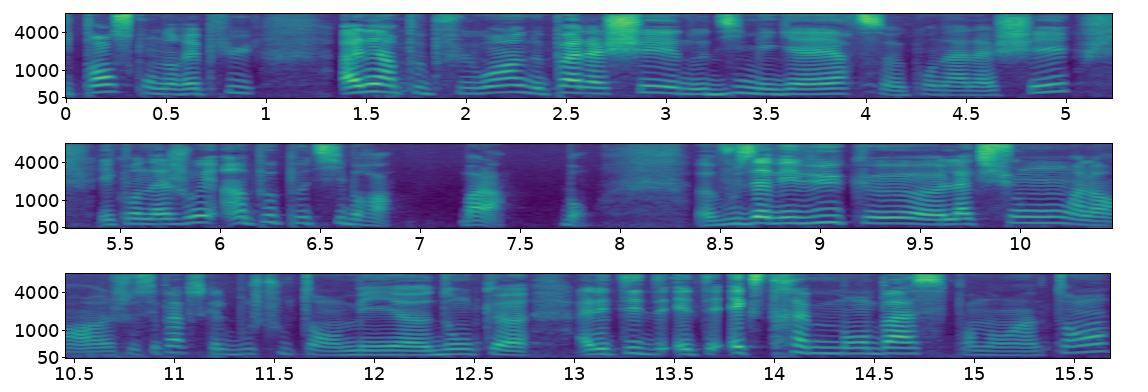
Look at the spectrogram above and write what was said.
qui pensent qu'on aurait pu aller un peu plus loin, ne pas lâcher nos 10 MHz qu'on a lâchés et qu'on a joué un peu petit bras. Voilà. Bon. Euh, vous avez vu que euh, l'action, alors euh, je ne sais pas parce qu'elle bouge tout le temps, mais donc elle était, était, extrêmement basse pendant un temps.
